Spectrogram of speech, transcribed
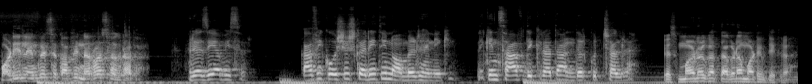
बॉडी लैंग्वेज से काफ़ी नर्वस लग रहा था। रजिया भी सर। काफ़ी कोशिश करी थी नॉर्मल रहने की लेकिन साफ़ दिख रहा था अंदर कुछ चल रहा है। इस मर्डर का तगड़ा मोटिव दिख रहा है।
